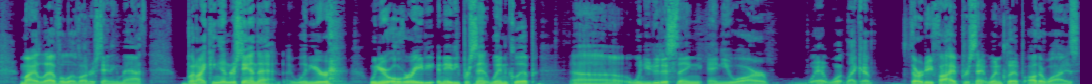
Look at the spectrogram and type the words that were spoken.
my level of understanding math, but I can understand that when you're, when you're over 80, an 80% win clip, uh, when you do this thing and you are at what, like a 35% win clip otherwise,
